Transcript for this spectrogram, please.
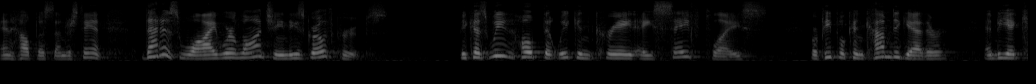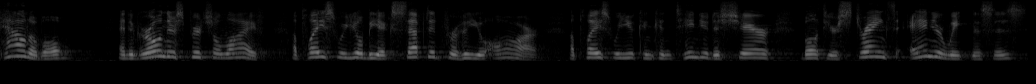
and help us understand. That is why we're launching these growth groups. Because we hope that we can create a safe place where people can come together and be accountable and to grow in their spiritual life, a place where you'll be accepted for who you are, a place where you can continue to share both your strengths and your weaknesses,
